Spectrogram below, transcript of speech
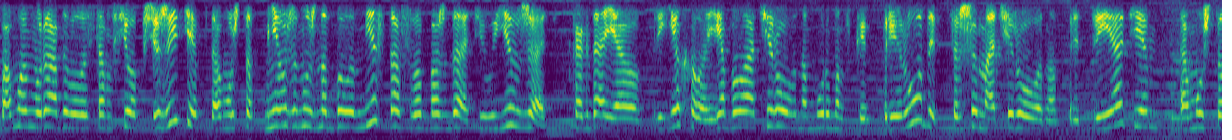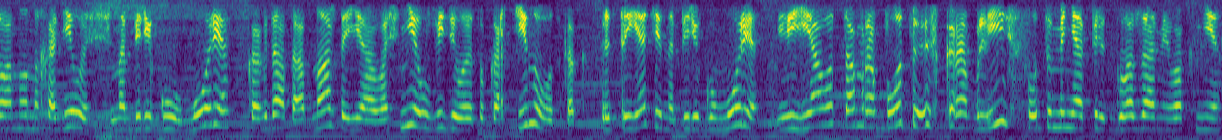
по-моему, радовалось там все общежитие, потому что мне уже нужно было место освобождать и уезжать. Когда я приехала, я была очарована мурманской природой, совершенно очарована предприятием, потому что оно находилось на берегу моря. Когда-то однажды я во сне увидела эту картину, вот как предприятие на берегу моря. И я вот там работаю, корабли, вот у меня перед глазами в окне.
